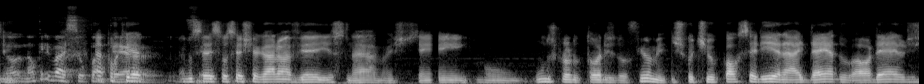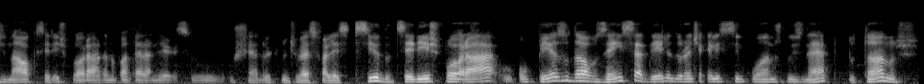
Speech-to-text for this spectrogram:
não, não que ele vai ser o É Pantera. porque Eu não sei se vocês chegaram a ver isso, né? Mas tem um, um dos produtores do filme discutiu qual seria né, a ideia do a ideia original que seria explorada no Pantera Negra se o, o Chadwick não tivesse falecido, seria explorar o, o peso da ausência dele durante aqueles cinco anos do Snap, do Thanos,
